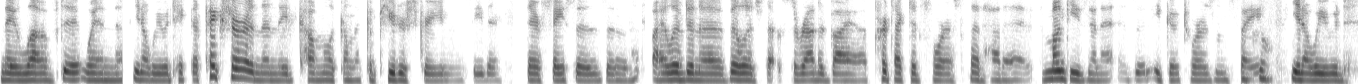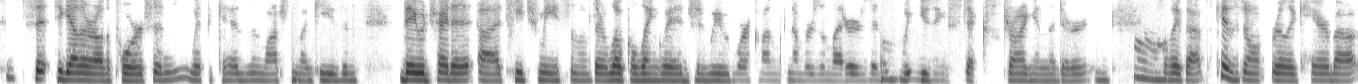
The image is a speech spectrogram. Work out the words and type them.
and they loved it when you know we would take their picture and then they'd come look on the computer screen and see their their faces. And I lived in a village that was surrounded by a protected forest that had a, monkeys in it as an ecotourism oh, site. Oh. You know, we would sit together on the porch and with the kids and watch the monkeys and they would try to uh, teach me some of their local language and we would work on like, numbers and letters and oh. using sticks drawing in the dirt and oh. stuff like that. Kids don't really care about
